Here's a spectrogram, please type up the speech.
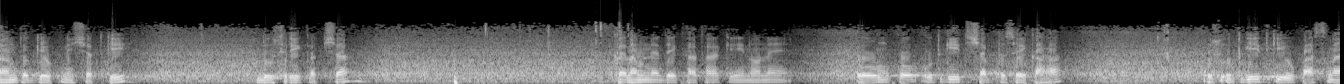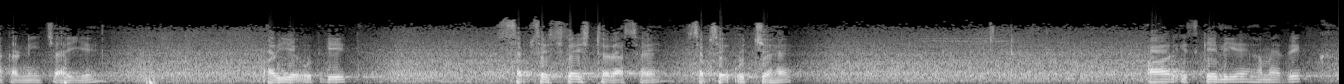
शांतोग्य उपनिषद की दूसरी कक्षा। कल हमने देखा था कि इन्होंने ओम को उद्गीत शब्द से कहा, उस उद्गीत की उपासना करनी चाहिए। और ये उद्गीत सबसे श्रेष्ठ रस है, सबसे उच्च है। और इसके लिए हमें रिक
